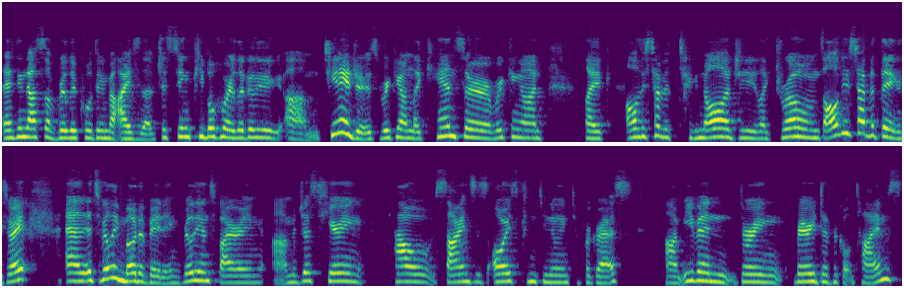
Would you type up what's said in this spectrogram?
And I think that's a really cool thing about ISA, just seeing people who are literally um, teenagers working on like cancer, working on like all these type of technology, like drones, all these type of things, right? And it's really motivating, really inspiring. Um, and just hearing how science is always continuing to progress, um, even during very difficult times,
